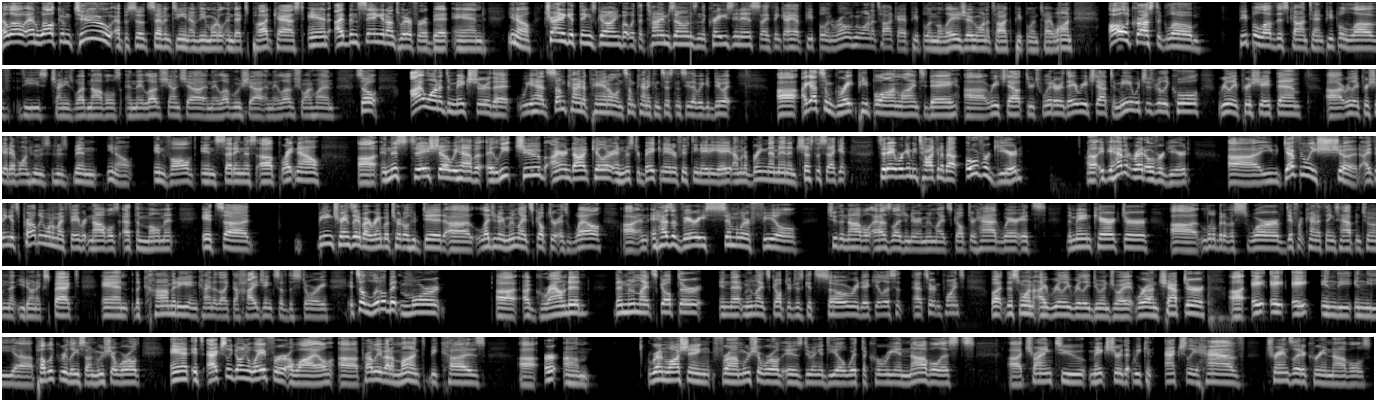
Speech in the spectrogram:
Hello and welcome to episode 17 of the Immortal Index podcast. And I've been saying it on Twitter for a bit and, you know, trying to get things going, but with the time zones and the craziness, I think I have people in Rome who want to talk. I have people in Malaysia who want to talk, people in Taiwan. All across the globe, people love this content. People love these Chinese web novels and they love Xianxia and they love Wuxia and they love Xuanhuan. So I wanted to make sure that we had some kind of panel and some kind of consistency that we could do it. Uh, I got some great people online today. Uh, reached out through Twitter. They reached out to me, which is really cool. Really appreciate them. Uh, really appreciate everyone who's who's been you know involved in setting this up. Right now, uh, in this today's show, we have Elite Tube, Iron Dog Killer, and Mr. Baconator 1588. I'm going to bring them in in just a second. Today, we're going to be talking about Overgeared. Uh, if you haven't read Overgeared, uh, you definitely should. I think it's probably one of my favorite novels at the moment. It's uh, being translated by Rainbow Turtle, who did uh, Legendary Moonlight Sculptor as well. Uh, and it has a very similar feel to the novel as Legendary Moonlight Sculptor had, where it's the main character, a uh, little bit of a swerve, different kind of things happen to him that you don't expect, and the comedy and kind of like the hijinks of the story. It's a little bit more uh, grounded than Moonlight Sculptor in that Moonlight Sculptor just gets so ridiculous at, at, certain points. But this one, I really, really do enjoy it. We're on chapter uh, 888 in the in the uh, public release on Wuxia World, and it's actually going away for a while, uh, probably about a month, because uh, er, um, Ren Woxing from Wuxia World is doing a deal with the Korean novelists, uh, trying to make sure that we can actually have translated Korean novels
